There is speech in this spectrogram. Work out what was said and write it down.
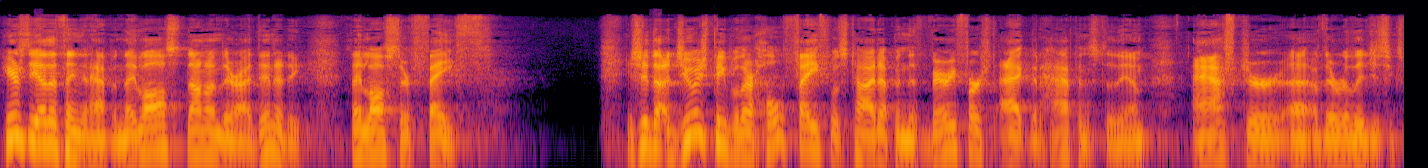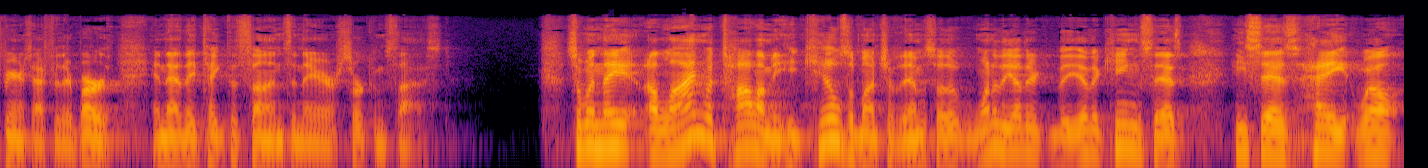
Here's the other thing that happened they lost not only their identity, they lost their faith. You see, the Jewish people, their whole faith was tied up in this very first act that happens to them after uh, of their religious experience, after their birth, and that they take the sons and they are circumcised. So when they align with Ptolemy, he kills a bunch of them. So one of the other the other king says, he says, "Hey, well,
